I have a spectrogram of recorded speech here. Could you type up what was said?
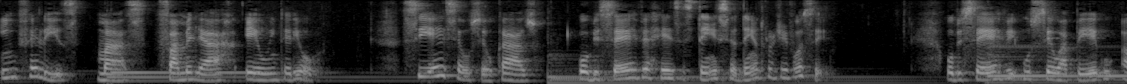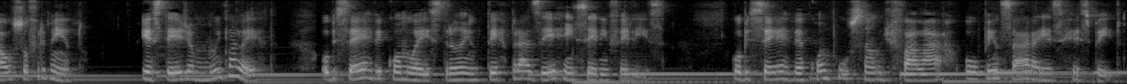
infeliz, mas familiar eu interior. Se esse é o seu caso, observe a resistência dentro de você. Observe o seu apego ao sofrimento. Esteja muito alerta. Observe como é estranho ter prazer em ser infeliz. Observe a compulsão de falar ou pensar a esse respeito.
